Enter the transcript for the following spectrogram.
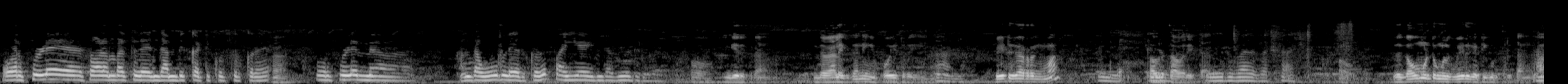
ஒரு பிள்ளை தோளம்பரத்தில் என் தம்பி கட்டி கொடுத்துருக்குறேன். ஆ. ஒரு பிள்ளை மே- அந்த ஊரில் இருக்குது பையன் இந்த வீடுங்க. ஓ இங்கே இருக்கிறாங்க. இந்த வேலைக்கு தான் நீங்கள் போயிட்டு இருக்கீங்க ஆமாம் வீட்டுக்காரருங்கம்மா? இல்லை அவர் தவறிட்டார். இருபது வருஷம் ஆச்சு. ஓ. இது கவர்மெண்ட் உங்களுக்கு வீடு கட்டி கொடுத்துருக்காங்களா?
